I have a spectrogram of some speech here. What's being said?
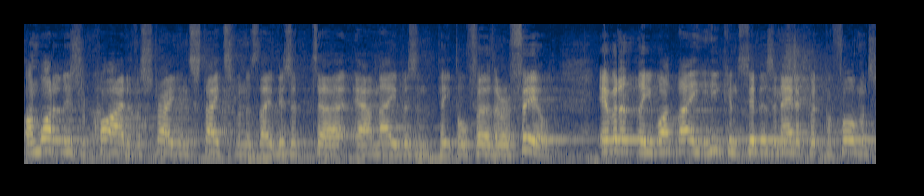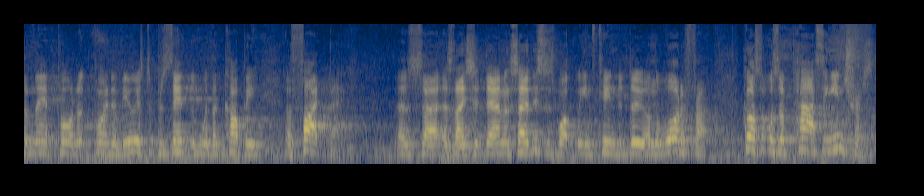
on what it is required of Australian statesmen as they visit uh, our neighbours and people further afield. Evidently, what they, he considers an adequate performance from their point of view is to present them with a copy of Fightback as, uh, as they sit down and say this is what we intend to do on the waterfront. Of course, it was a passing interest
